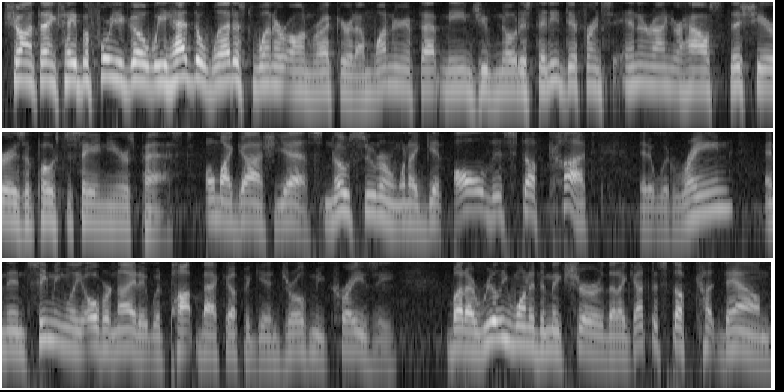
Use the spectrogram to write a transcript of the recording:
Sean, thanks. Hey, before you go, we had the wettest winter on record. I'm wondering if that means you've noticed any difference in and around your house this year as opposed to, say, in years past. Oh my gosh, yes. No sooner when I get all this stuff cut that it would rain and then seemingly overnight it would pop back up again. Drove me crazy. But I really wanted to make sure that I got this stuff cut down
